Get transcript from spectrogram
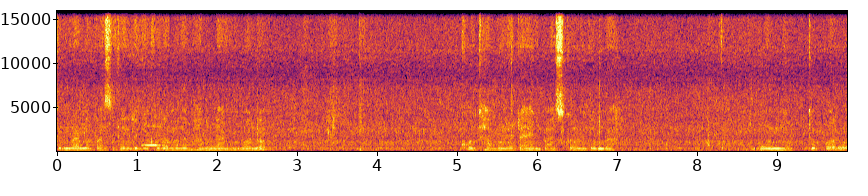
তোমরা না পাশে থাকলে কি করে আমাদের ভালো লাগবে বলো? কথা বলে টাইম পাস করো তোমরা। বন্ধুত্ব করো।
